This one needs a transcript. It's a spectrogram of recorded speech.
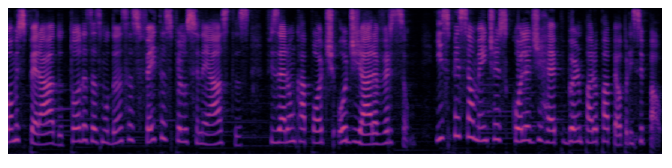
Como esperado, todas as mudanças feitas pelos cineastas fizeram Capote odiar a versão especialmente a escolha de Hepburn para o papel principal.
